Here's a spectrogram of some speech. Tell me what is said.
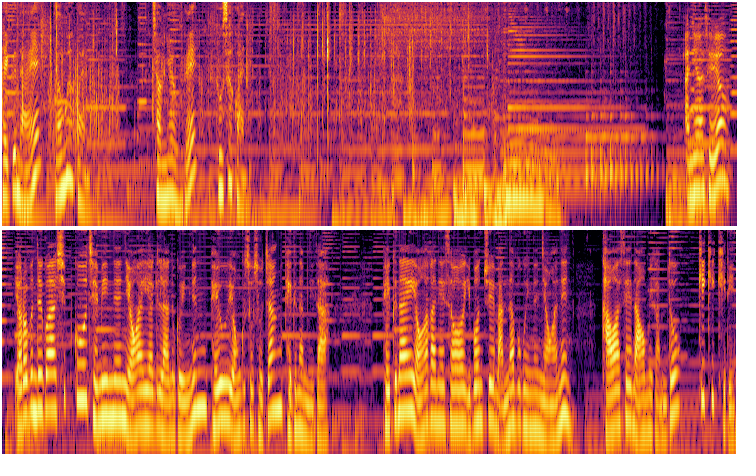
백은하의 영화관, 정여울의 도서관. 안녕하세요. 여러분들과 쉽고 재미있는 영화 이야기를 나누고 있는 배우 연구소 소장 백은하입니다. 백은하의 영화관에서 이번 주에 만나보고 있는 영화는 가와세 나오미 감독, 키키키린,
